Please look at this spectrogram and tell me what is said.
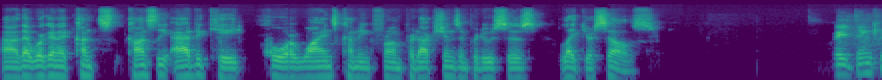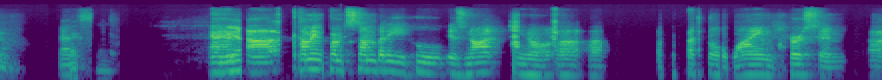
that we're going to con- constantly advocate for wines coming from productions and producers like yourselves. Great, thank you. That's Excellent. And uh, coming from somebody who is not, you know, a professional wine person, uh,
